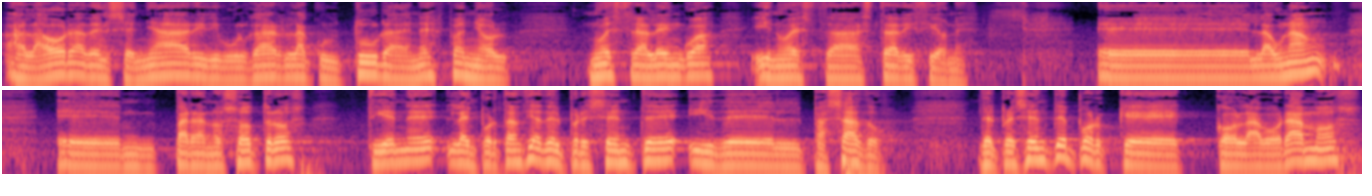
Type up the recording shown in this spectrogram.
a la hora de enseñar y divulgar la cultura en español, nuestra lengua y nuestras tradiciones. Eh, la UNAM, eh, para nosotros, tiene la importancia del presente y del pasado. Del presente porque colaboramos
